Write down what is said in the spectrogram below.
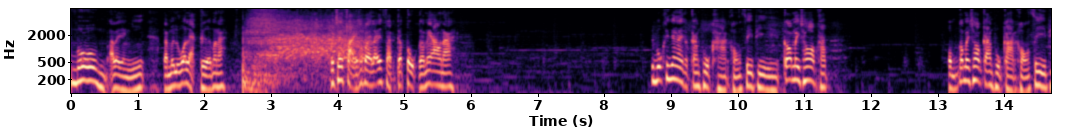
มโบมอะไรอย่างนี้ แต่ไม่รู้ว่าแหลกเกินมานะไม่ใช่ใส่เข้าไปแล้วไอสัตว์กระตุกแล้วไม่เอานะ พี่บุ๊คคิดยังไงกับการผูกขาดของ CP ก็ไม่ชอบครับ ผมก็ไม่ชอบการผูกขาดของ CP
